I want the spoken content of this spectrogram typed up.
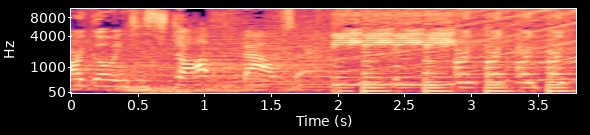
are going to stop Bowser. Beep, beep, beep, beep.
